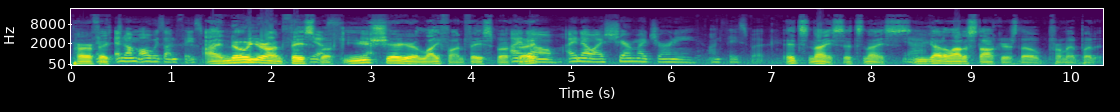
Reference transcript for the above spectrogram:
Perfect. And, and I'm always on Facebook. I know you're on Facebook. Yes, you yes. share your life on Facebook, I right? know. I know. I share my journey on Facebook. It's nice. It's nice. Yeah. You got a lot of stalkers though from it, but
